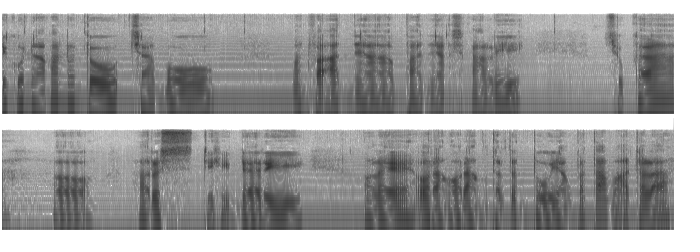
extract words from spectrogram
digunakan untuk jamu manfaatnya banyak sekali. Juga oh, harus dihindari oleh orang-orang tertentu. Yang pertama adalah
